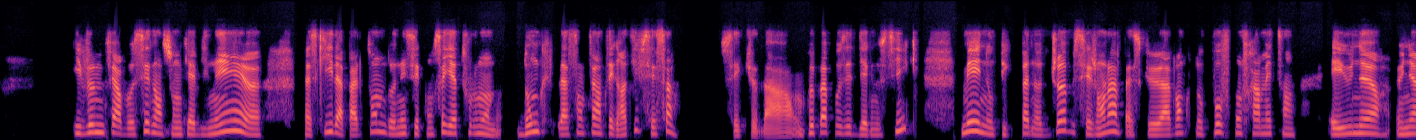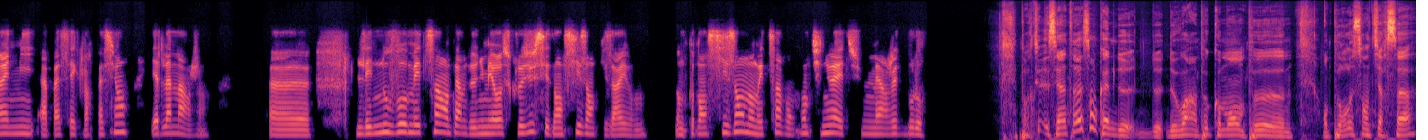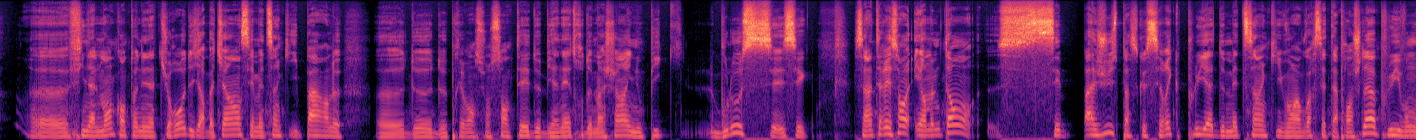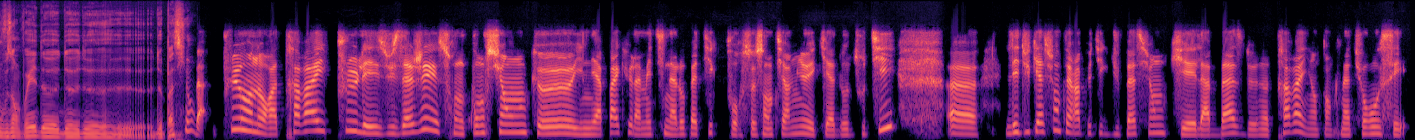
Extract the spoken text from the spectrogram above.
il veut me faire bosser dans son cabinet euh, parce qu'il n'a pas le temps de donner ses conseils à tout le monde. Donc la santé intégrative, c'est ça c'est que bah on peut pas poser de diagnostic, mais ils nous piquent pas notre job ces gens-là parce que avant que nos pauvres confrères médecins aient une heure, une heure et demie à passer avec leurs patients, il y a de la marge. Euh, les nouveaux médecins en termes de numerus clausus, c'est dans six ans qu'ils arriveront. Donc pendant six ans, nos médecins vont continuer à être submergés de boulot. C'est intéressant quand même de, de, voir un peu comment on peut, on peut ressentir ça euh, finalement quand on est naturo de dire bah tiens ces médecins qui parlent euh, de, de, prévention santé de bien-être de machin ils nous piquent le boulot c'est intéressant. Et en même temps c'est pas juste parce que c'est vrai que plus il y a de médecins qui vont avoir cette approche là plus ils vont vous envoyer de, de, de patients. Bah, plus on aura de travail plus les usagers seront conscients qu'il n'y a pas que la médecine allopathique pour se sentir mieux et qu'il y a d'autres outils. Euh, l'éducation thérapeutique du patient qui est la base de notre travail en tant que naturo c'est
